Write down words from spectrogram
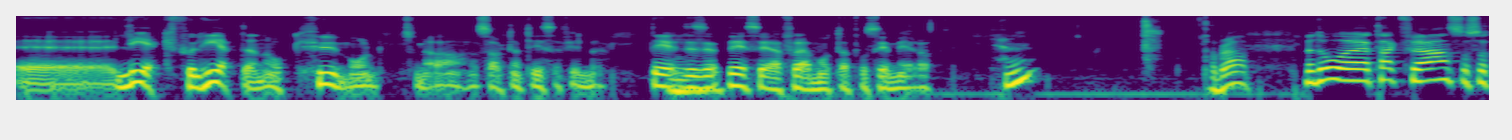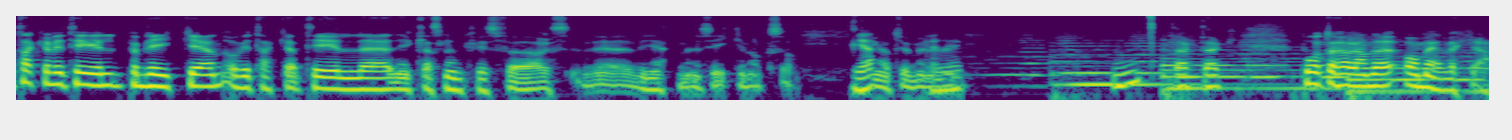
eh, lekfullheten och humorn som jag har saknat i vissa filmer. Det, mm. det, det, ser jag fram emot att få se mer av. Mm. Vad bra. Men då eh, tack Frans och så tackar vi till publiken och vi tackar till eh, Niklas Lundqvist för eh, vignettmusiken också. Ja, mm, tack, tack. På återhörande om en vecka.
